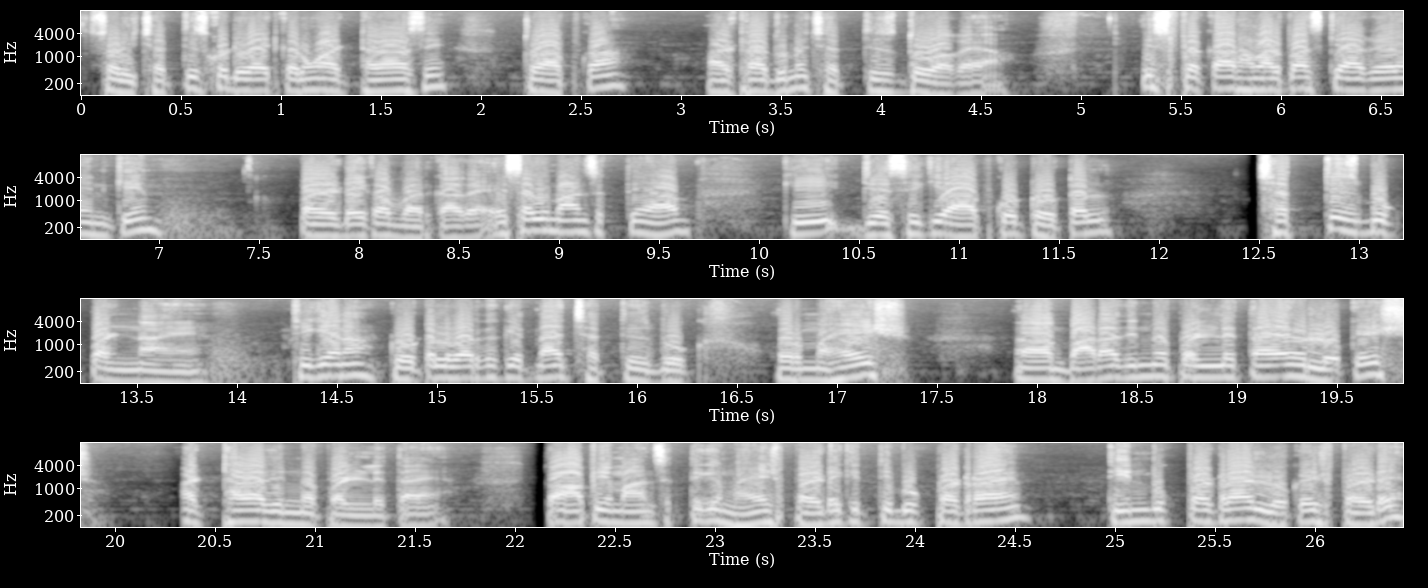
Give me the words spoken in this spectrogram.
सॉरी छत्तीस को डिवाइड करूँगा अट्ठारह से तो आपका अठारह दो में छत्तीस दो आ गया। इस प्रकार हमारे पास क्या आ गया? इनके पर डे का वर्क आ गया। ऐसा भी मान सकते हैं आप कि जैसे कि आपको टोटल छत्तीस बुक पढ़ना है, ठीक है ना? टोटल वर्क कितना है? छत्तीस बुक और महेश बारह दिन में पढ़ लेता है और लोकेश अट्ठारह दिन में पढ़ लेता है। तो आप ये मान सकते हैं कि महेश पर डे कितनी बुक पढ़ रहा है? तीन बुक पढ़ रहा है, लोकेश पर डे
